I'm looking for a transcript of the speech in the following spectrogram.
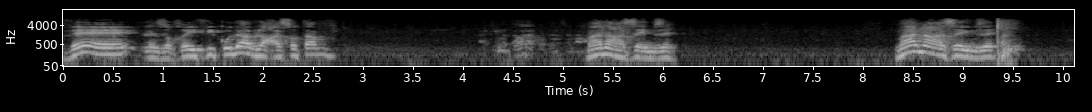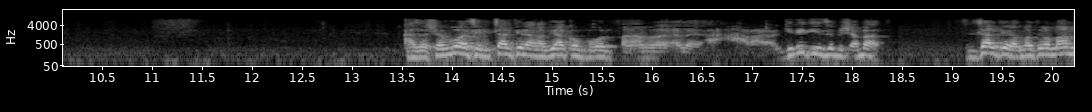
ולזוכרי פיקודיו לעשותם. מה נעשה עם זה? מה נעשה עם זה? אז השבוע צלצלתי לרב יעקב ברונפן, גיליתי את זה בשבת. צלצלתי אמרתי לו, מה, מה,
